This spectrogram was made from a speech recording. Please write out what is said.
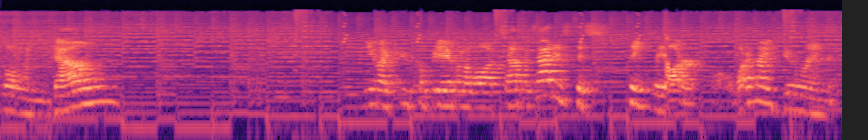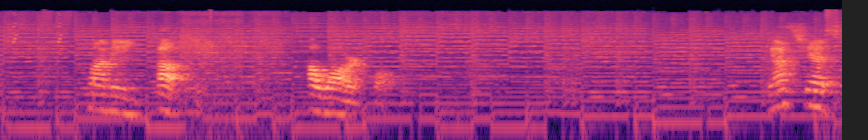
flowing down. You might you could be able to walk that, but that is distinctly a waterfall. What am I doing climbing up a waterfall? That's just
